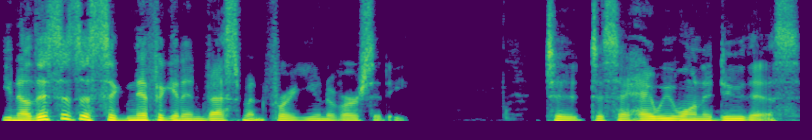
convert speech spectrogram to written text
you know this is a significant investment for a university to to say hey we want to do this.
